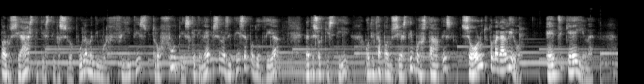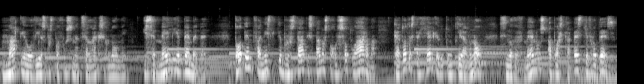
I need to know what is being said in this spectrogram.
παρουσιάστηκε στη Βασιλοπούλα με τη μορφή της, τροφού της και την έπεισε να ζητήσει από τον Δία να της ορκιστεί ότι θα παρουσιαστεί μπροστά της σε όλο του το μεγαλείο. Έτσι και έγινε. Μάτια ο Δίας προσπαθούσε να της αλλάξει γνώμη. Η Σεμέλη επέμενε. Τότε εμφανίστηκε μπροστά της πάνω στο χρυσό του άραμα, κρατώντας στα χέρια του τον κυραυνό, συνοδευμένος από αστραπές και βροντές.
